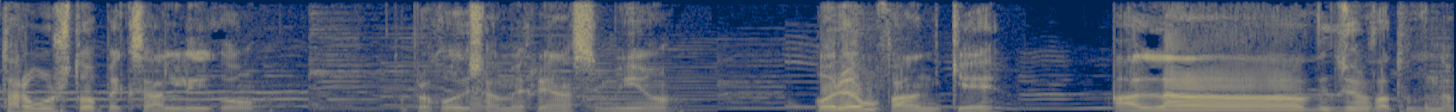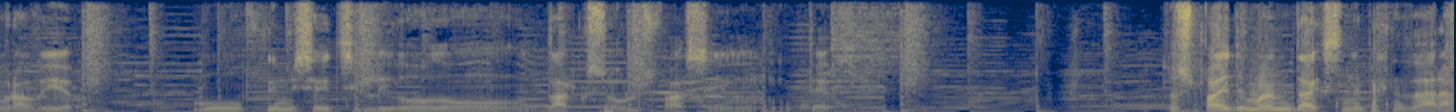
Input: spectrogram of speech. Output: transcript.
Star Wars το έπαιξα λίγο. Το προχώρησα μέχρι ένα σημείο. Ωραίο μου φάνηκε, αλλά δεν ξέρω αν θα του δίνω βραβείο. Μου θύμισε έτσι λίγο το Dark Souls φάση τέτοια. Το Spider-Man εντάξει είναι παιχνιδάρα,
